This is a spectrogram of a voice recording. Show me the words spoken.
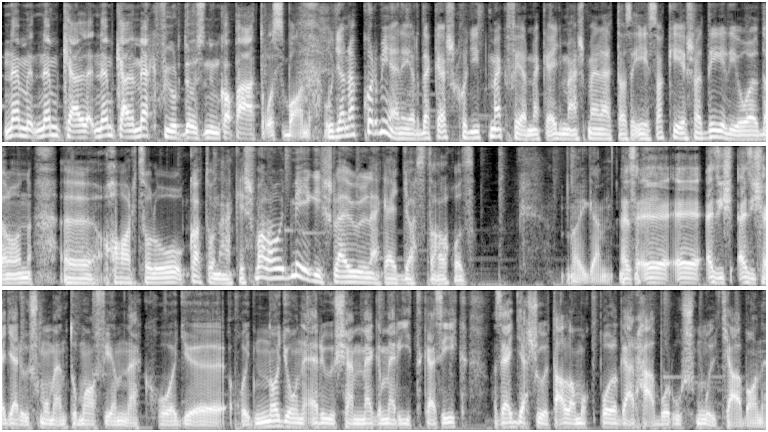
nem, nem, kell, nem kell megfürdöznünk a pátoszban. Ugyanakkor milyen érdekes, hogy itt megférnek egymás mellett az északi és a déli oldalon ö, harcoló katonák, és valahogy mégis leülnek egy asztalhoz. Na igen, ez, ez, is, ez is egy erős momentum a filmnek, hogy, hogy nagyon erősen megmerítkezik az Egyesült Államok polgárháborús múltjában.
